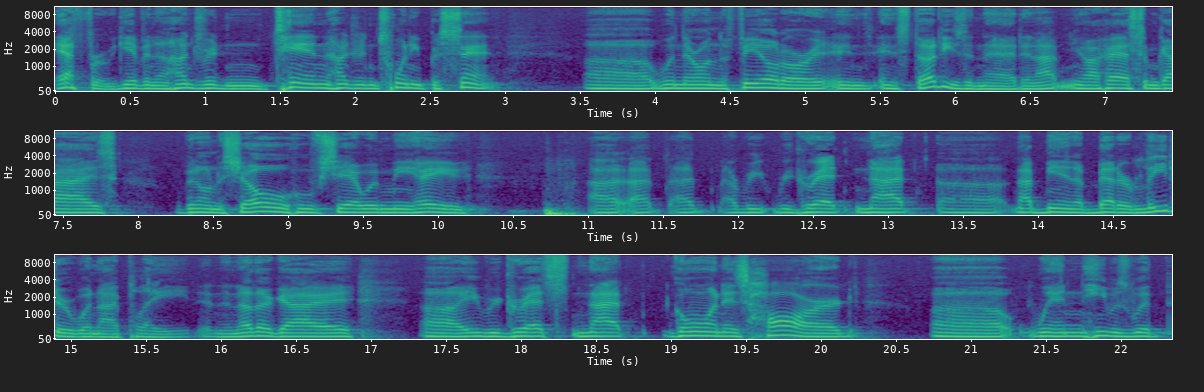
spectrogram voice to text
effort, giving 110, 120 percent uh, when they're on the field or in, in studies and that. And I, you know, I've had some guys who've been on the show who've shared with me, hey, I, I, I, re- regret not uh, not being a better leader when I played. And another guy, uh, he regrets not going as hard uh, when he was with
